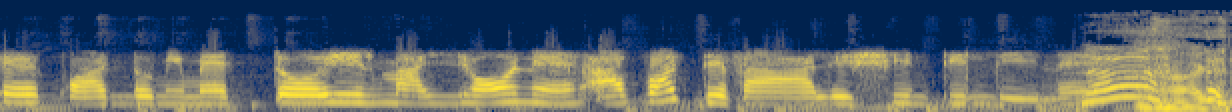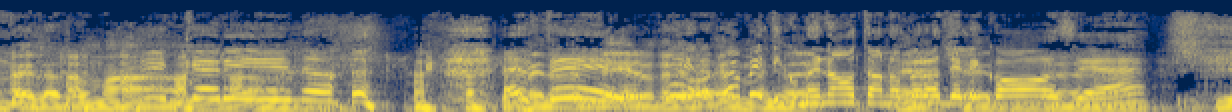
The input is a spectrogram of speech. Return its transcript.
perché quando mi metto il maglione a volte fa le scintilline. Ah, che bella domanda. Che carino! È Vero, vero, è vero, è delle- vero. Ma vedi come notano eh, però delle certo, cose, eh, eh? sì.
